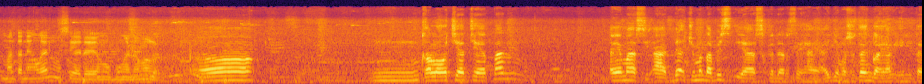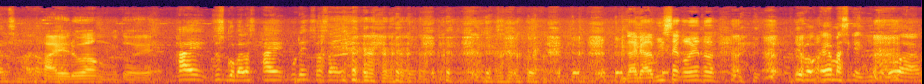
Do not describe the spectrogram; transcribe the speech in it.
mantan yang lain masih ada yang hubungan sama lo? Eh, hmm, kalau chat-chatan eh masih ada cuman tapi ya sekedar say hi aja maksudnya nggak yang intens gimana Hai doang gitu ya. hai terus gue balas hai udah selesai Nggak ada habisnya kalau itu. Iya bang, eh masih kayak gitu doang.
